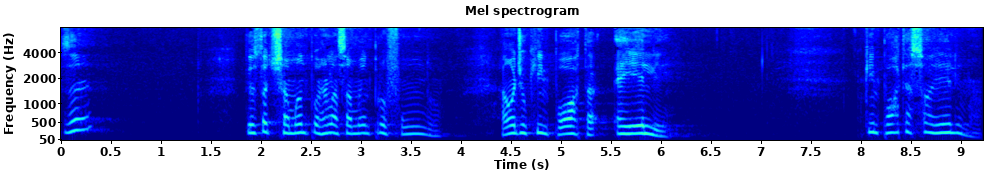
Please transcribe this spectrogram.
Pois é. Deus está te chamando para um relacionamento profundo, onde o que importa é Ele. O que importa é só Ele, irmão.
